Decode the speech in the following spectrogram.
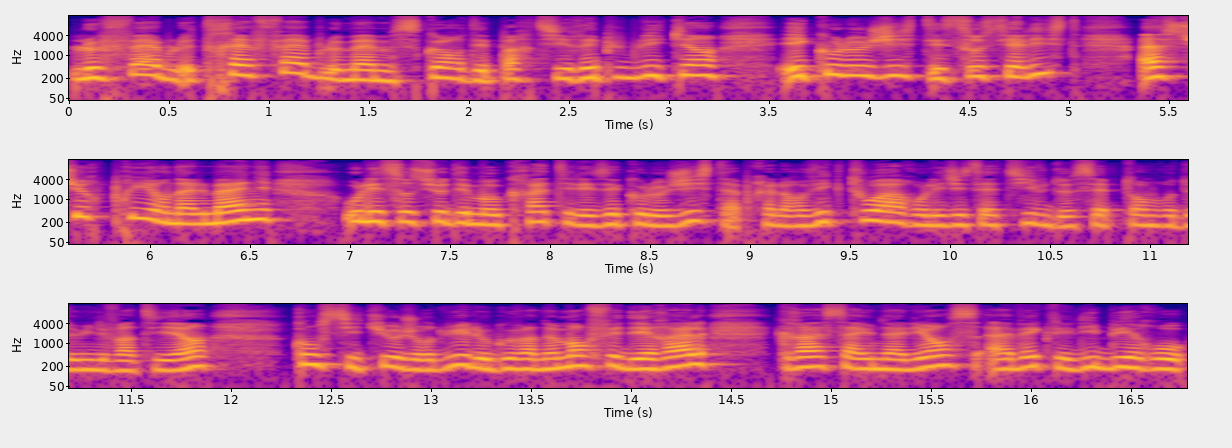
Le faible, très faible même, score des partis républicains, écologistes et socialistes a surpris en Allemagne, où les sociodémocrates et les écologistes, après leur victoire aux législatives de septembre 2021, constitue aujourd'hui le gouvernement fédéral grâce à une alliance avec les libéraux.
